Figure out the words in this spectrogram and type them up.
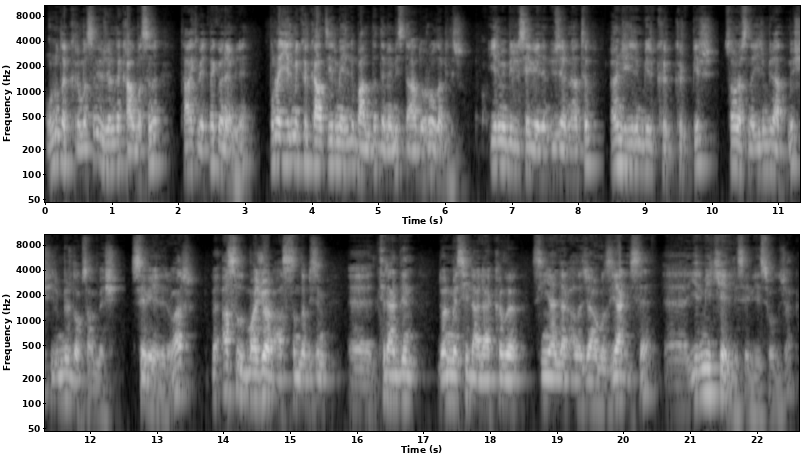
onu da kırması ve üzerinde kalmasını takip etmek önemli. Buna 20-46-20-50 bandı dememiz daha doğru olabilir. 21'li seviyelerin üzerine atıp önce 21-40-41 sonrasında 21-60-21-95 seviyeleri var. Ve asıl majör aslında bizim e, trendin dönmesiyle alakalı sinyaller alacağımız yer ise e, 22.50 seviyesi olacak.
